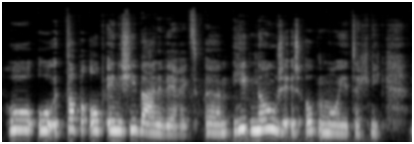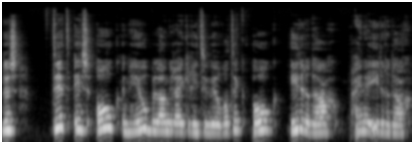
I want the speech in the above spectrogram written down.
hoe, hoe het tappen op energiebanen werkt. Um, hypnose is ook een mooie techniek. Dus dit is ook een heel belangrijk ritueel, wat ik ook iedere dag, bijna iedere dag,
